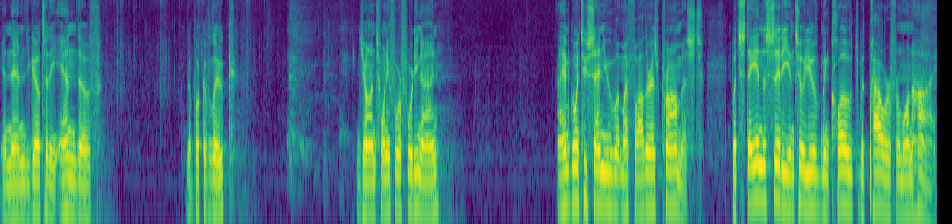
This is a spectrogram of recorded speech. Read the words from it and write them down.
And then you go to the end of the book of Luke, John 24 49. I am going to send you what my Father has promised, but stay in the city until you have been clothed with power from on high.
